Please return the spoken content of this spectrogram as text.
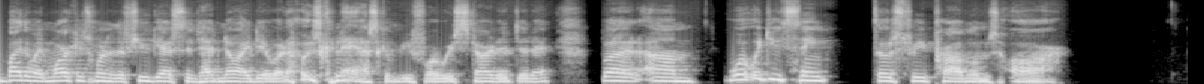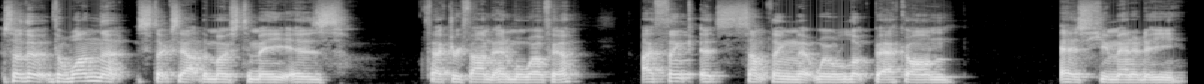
by the way, Mark is one of the few guests that had no idea what I was going to ask him before we started today. But um, what would you think those three problems are? So the the one that sticks out the most to me is factory farmed animal welfare. I think it's something that we'll look back on as humanity,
